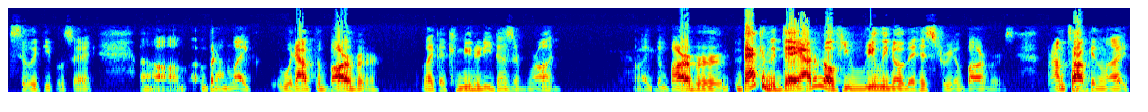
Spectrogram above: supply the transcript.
silly people say. Um, but I'm like, without the barber, like a community doesn't run. Like the barber back in the day, I don't know if you really know the history of barbers, but I'm talking like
